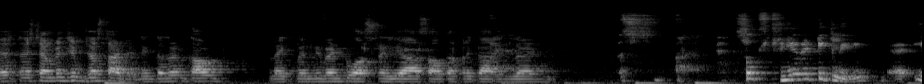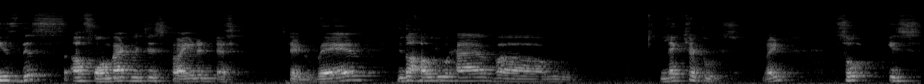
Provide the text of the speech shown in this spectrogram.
test test championship just started it doesn't count like when we went to Australia South Africa England So theoretically, uh, is this a format which is tried and tested, Where you know how you have um, lecture tours, right? So is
